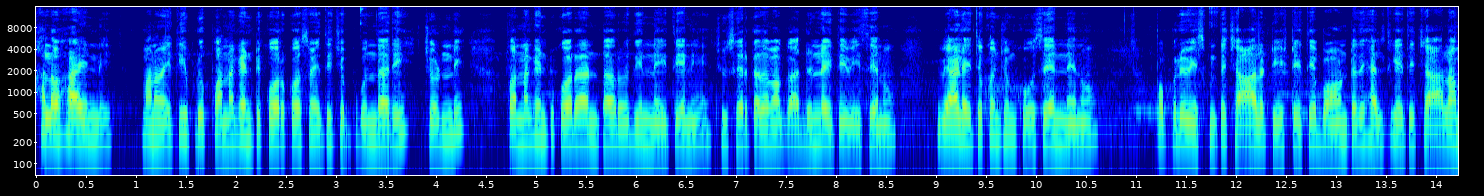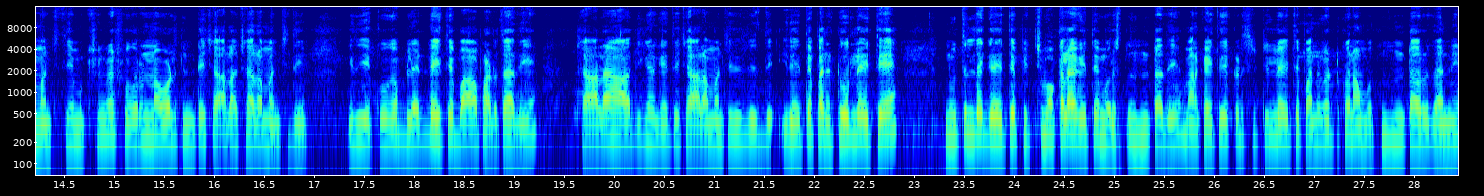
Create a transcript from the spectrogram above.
హలో హాయ్ అండి. మనం అయితే ఇప్పుడు పొన్నగంటి కూర కోసం అయితే చెప్పుకుందారి. చూడండి పొన్నగంటి కూర అంటారు దీన్ని అయితేనే చూశారు కదా మా గార్డెన్లో అయితే వేసాను వేళ అయితే కొంచెం కోసాను నేను. పప్పులో వేసుకుంటే చాలా టేస్ట్ అయితే బాగుంటుంది హెల్త్కి అయితే చాలా మంచిది. ముఖ్యంగా షుగర్ ఉన్న వాళ్ళు తింటే చాలా చాలా మంచిది. ఇది ఎక్కువగా బ్లడ్ అయితే బాగా పడుతుంది. చాలా ఆరోగ్యానికి అయితే చాలా మంచిది. ఇది- ఇదైతే పల్లెటూరులో అయితే నూతుల దగ్గర అయితే పిచ్చి మొక్కలాగా అయితే మురుస్తుంటుంది మనకైతే ఇక్కడ సిటీలో అయితే పనిగట్టుకొని అమ్ముతుంటారు దాన్ని.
